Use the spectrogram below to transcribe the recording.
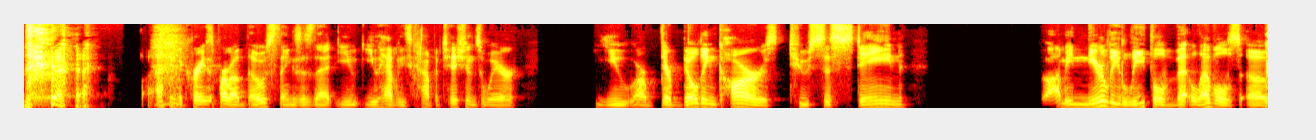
I think the craziest part about those things is that you you have these competitions where you are they're building cars to sustain I mean nearly lethal ve- levels of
